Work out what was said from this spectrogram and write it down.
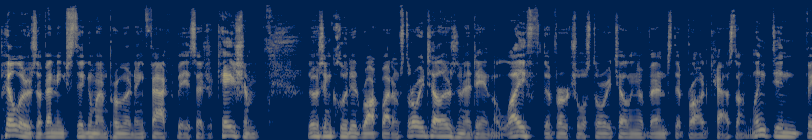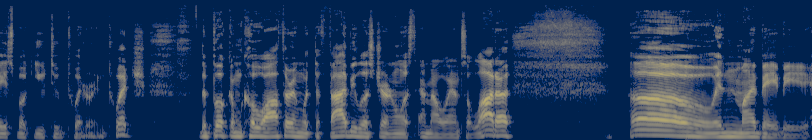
pillars of ending stigma and promoting fact-based education. Those included Rock Bottom Storytellers and A Day in the Life, the virtual storytelling events that broadcast on LinkedIn, Facebook, YouTube, Twitter, and Twitch. The book I'm co-authoring with the fabulous journalist ML Lancellotta, Oh, and my baby,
